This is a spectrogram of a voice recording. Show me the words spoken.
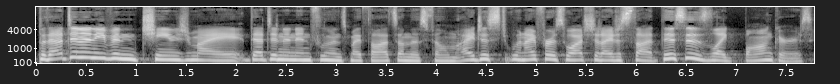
but that didn't even change my that didn't influence my thoughts on this film. I just when I first watched it, I just thought this is like bonkers.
